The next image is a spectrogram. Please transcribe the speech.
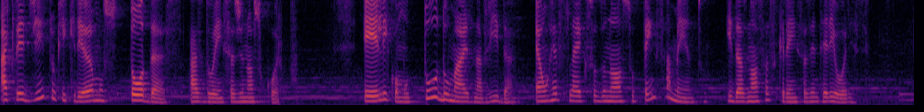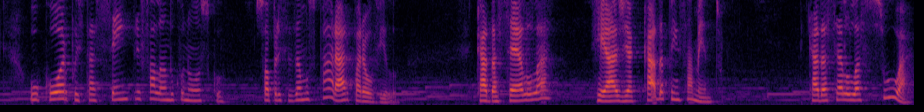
Acredito que criamos todas as doenças de nosso corpo. Ele, como tudo mais na vida, é um reflexo do nosso pensamento e das nossas crenças interiores. O corpo está sempre falando conosco, só precisamos parar para ouvi-lo. Cada célula reage a cada pensamento. Cada célula sua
